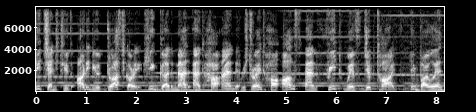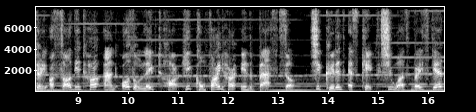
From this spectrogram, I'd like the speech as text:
he changed his attitude drastically. He got mad at her and restrained her arms and feet with zip ties. He violently assaulted her and also raped her. He confined her in the bath. So she couldn't escape. She was very scared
